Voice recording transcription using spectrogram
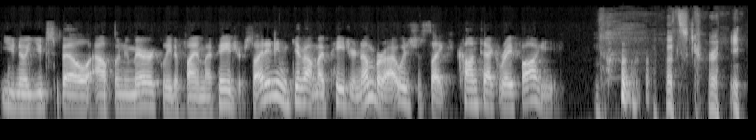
you know you'd spell alphanumerically to find my pager. So I didn't even give out my pager number. I was just like contact Ray Foggy. That's great.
